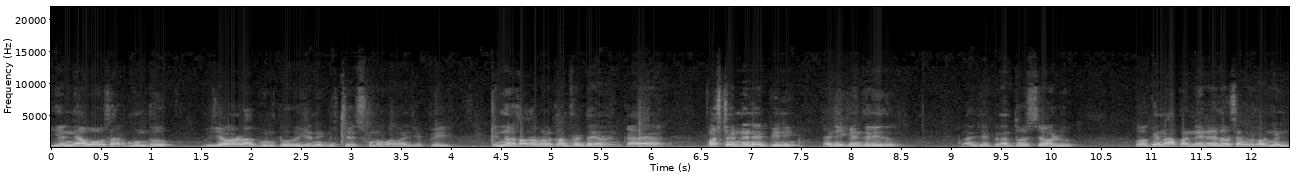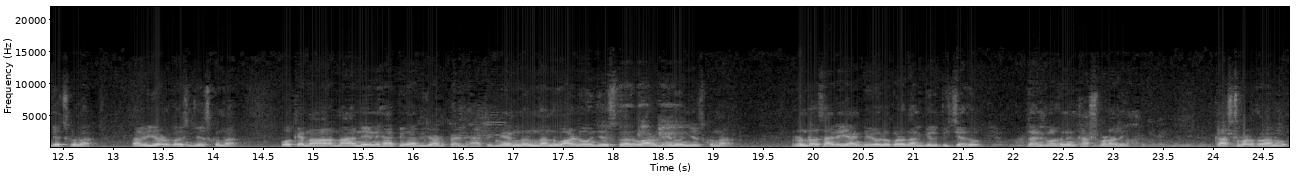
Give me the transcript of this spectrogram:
ఇవన్నీ అవ్వవు సార్ ముందు విజయవాడ గుంటూరు ఇవన్నింటిని చేసుకున్నాం మనం అని చెప్పి ఎన్నో సందర్భాలు కన్ఫరెంట్ అయ్యాను కానీ ఫస్ట్ టైం నేను ఎంపీని నీకేం తెలియదు అని చెప్పి నన్ను తోసేవాళ్ళు. ఓకే నా పని నేను ఏదో సెంట్రల్ గవర్నమెంట్ తెచ్చుకున్నా నా విజయవాడ కోసం చేసుకున్నా. ఓకే నా నా నేను హ్యాపీ నా విజయవాడ ప్రజలు హ్యాపీ నేను నన్ను- వాళ్ళు ఓన్ చేసుకున్నారు వాళ్ళు నేను ఓన్ చేసుకున్నా. రెండోసారి యాంటీవీలో కూడా నన్ను గెలిపించారు. దానికోసం నేను కష్టపడాలి. కష్టపడతాను.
